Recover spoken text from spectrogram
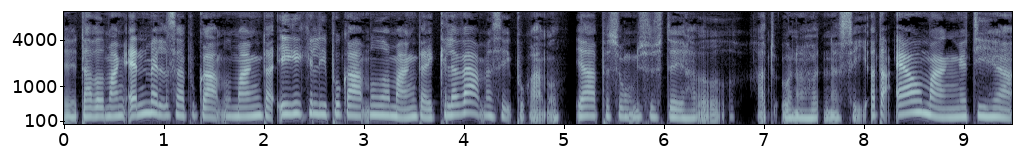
øh, der har været mange anmeldelser af programmet, mange, der ikke kan lide programmet, og mange, der ikke kan lade være med at se programmet. Jeg personligt synes, det har været ret underholdende at se. Og der er jo mange af de her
